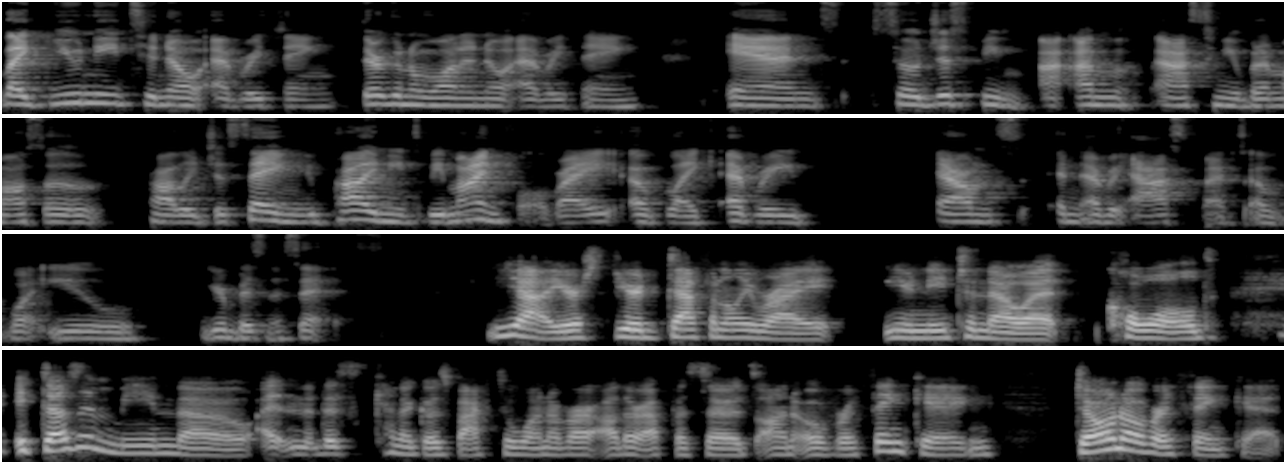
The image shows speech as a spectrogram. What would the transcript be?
Like you need to know everything. They're going to want to know everything. And so just be, I, I'm asking you, but I'm also probably just saying you probably need to be mindful, right? Of like every ounce and every aspect of what you, your business is. Yeah, you're you're definitely right you need to know it cold. It doesn't mean though, and this kind of goes back to one of our other episodes on overthinking. Don't overthink it.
